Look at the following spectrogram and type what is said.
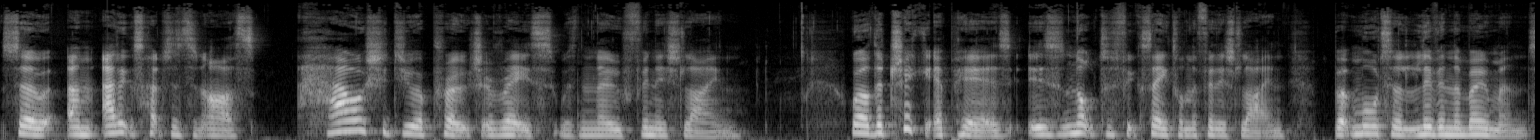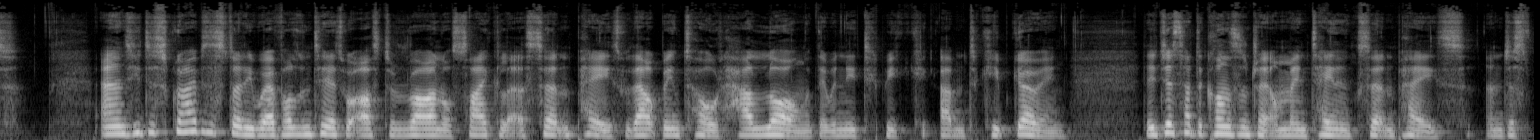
So, um, Alex Hutchinson asks, how should you approach a race with no finish line? Well, the trick, it appears, is not to fixate on the finish line, but more to live in the moment. And he describes a study where volunteers were asked to run or cycle at a certain pace without being told how long they would need to, be, um, to keep going. They just had to concentrate on maintaining a certain pace and just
